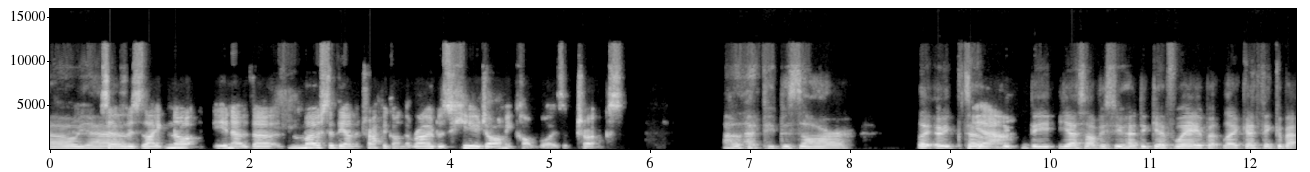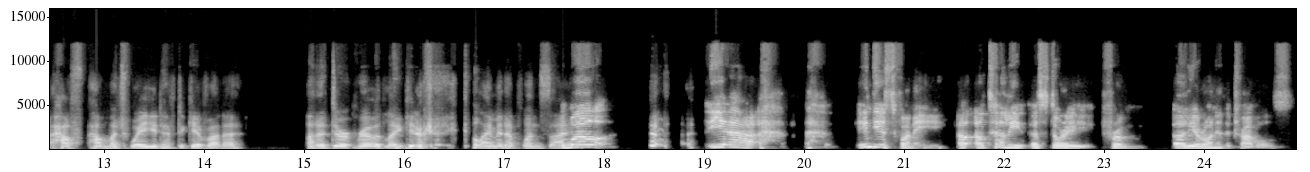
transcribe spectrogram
Oh yeah. So it was like not you know the most of the other traffic on the road was huge army convoys of trucks. Oh, that'd be bizarre. Like, so Yeah. the, the yes, obviously you had to give way, but like I think about how how much way you'd have to give on a on a dirt road, like you know, climbing up one side. Well, yeah, India's funny. I'll, I'll tell you a story from earlier on in the travels.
